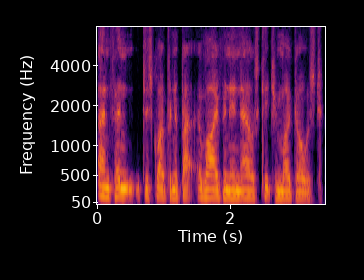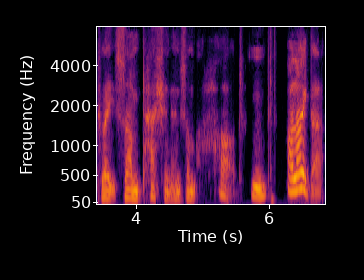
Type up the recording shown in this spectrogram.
and then describing about arriving in Al's kitchen, my goal was to create some passion and some heart. And I like that.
